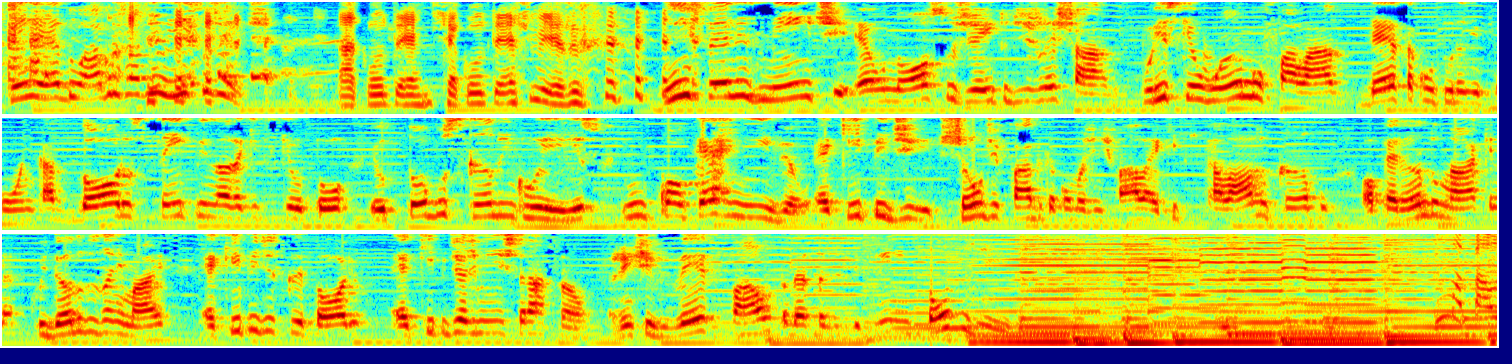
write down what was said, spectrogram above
Quem é do agro já viu isso, gente. Acontece, acontece mesmo. Infelizmente, é o nosso jeito desleixado. Por isso que eu amo falar dessa cultura nipônica, adoro sempre nas equipes que eu tô, eu tô buscando incluir isso em qualquer nível. Equipe de chão de fábrica, como a gente fala, equipe que está lá no campo, operando máquina, cuidando dos animais, equipe de escritório, equipe de administração. A gente vê falta dessa disciplina em todos os níveis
